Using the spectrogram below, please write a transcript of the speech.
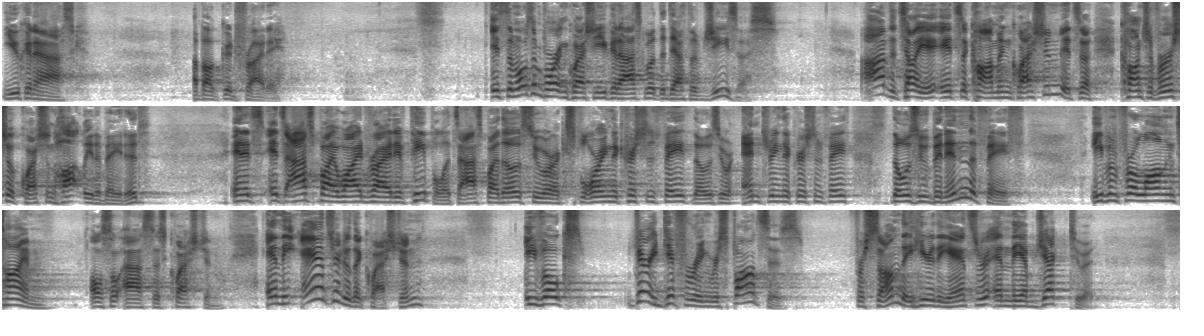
you can ask about Good Friday. It's the most important question you could ask about the death of Jesus. I have to tell you, it's a common question. It's a controversial question, hotly debated. And it's, it's asked by a wide variety of people. It's asked by those who are exploring the Christian faith, those who are entering the Christian faith, those who've been in the faith, even for a long time, also ask this question. And the answer to the question evokes very differing responses. For some, they hear the answer and they object to it.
